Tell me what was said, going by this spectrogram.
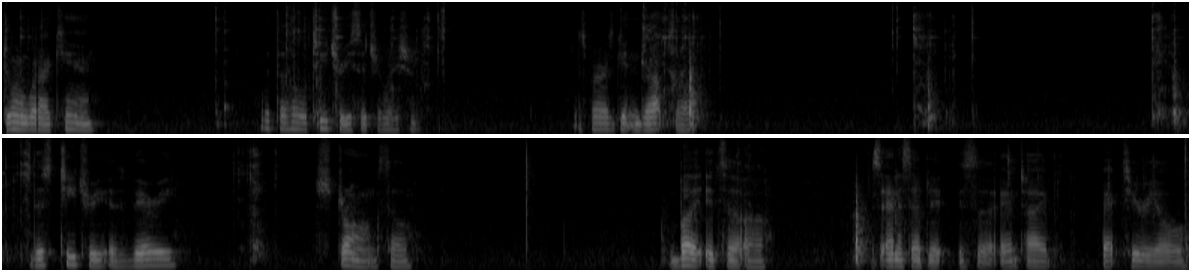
doing what I can with the whole tea tree situation as far as getting drops out. This tea tree is very strong, so but it's a uh, it's antiseptic, it's an antibacterial,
